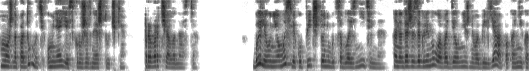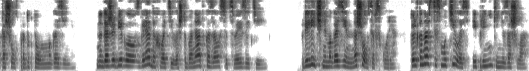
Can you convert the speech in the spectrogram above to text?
«Можно подумать, у меня есть кружевные штучки», проворчала Настя. Были у нее мысли купить что-нибудь соблазнительное. Она даже заглянула в отдел нижнего белья, пока Ник отошел в продуктовом магазине. Но даже беглого взгляда хватило, чтобы она отказалась от своей затеи. Приличный магазин нашелся вскоре. Только Настя смутилась и при Нике не зашла.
